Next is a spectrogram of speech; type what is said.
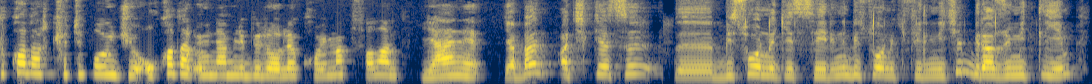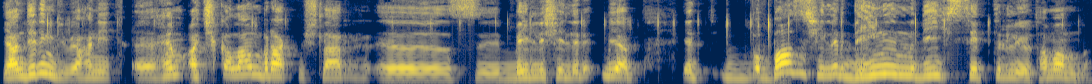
bu, kadar kötü bir oyuncuyu o kadar önemli bir role koymak falan yani Ya ben açıkçası e, bir sonraki serinin bir sonraki filmi için biraz ümitliyim. Yani dediğim gibi hani e, hem açık alan bırakmışlar e, belli şeyleri. Ya bazı şeyleri değinilmediği hissettiriliyor tamam mı?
